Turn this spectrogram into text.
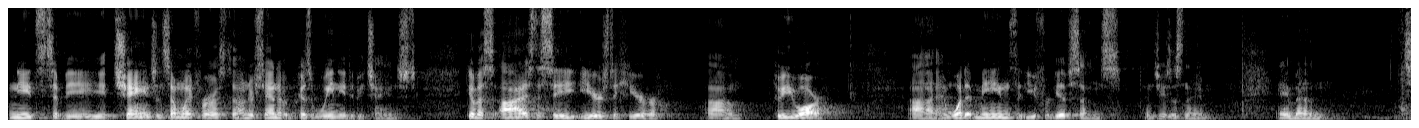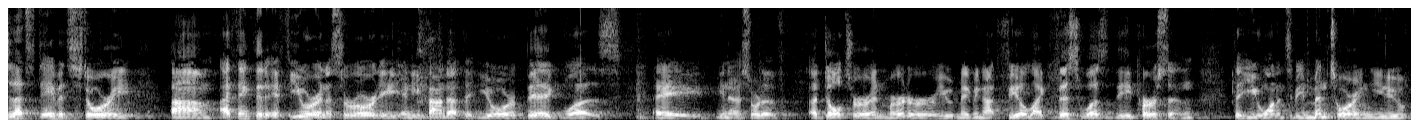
needs to be changed in some way for us to understand it, but because we need to be changed. Give us eyes to see, ears to hear um, who you are uh, and what it means that you forgive sins. In Jesus' name, amen. So that's David's story. Um, I think that if you were in a sorority and you found out that your big was a, you know, sort of adulterer and murderer, you would maybe not feel like this was the person that you wanted to be mentoring you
